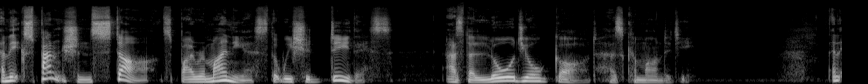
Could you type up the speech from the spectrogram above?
And the expansion starts by reminding us that we should do this as the Lord your God has commanded you. And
